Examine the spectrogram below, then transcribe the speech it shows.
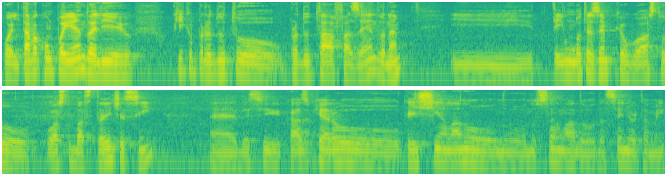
pô, ele estava acompanhando ali o, o que, que o produto o produto estava fazendo, né? E tem um outro exemplo que eu gosto gosto bastante assim, é, desse caso que era o que a gente tinha lá no no, no Sun lá do, da Senior também.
